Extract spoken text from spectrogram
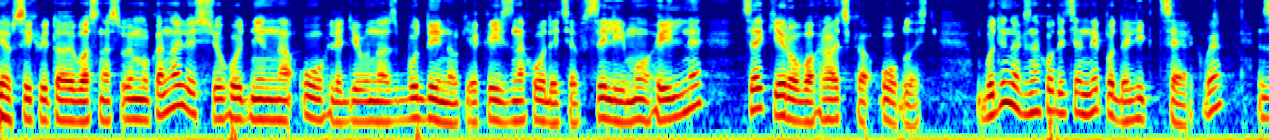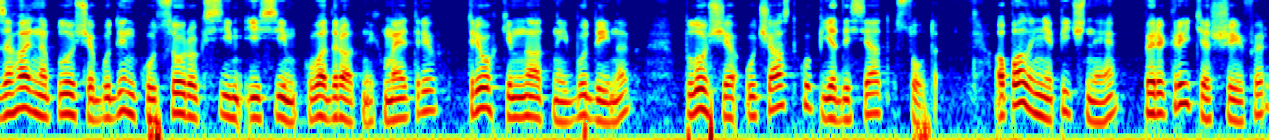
Я всіх вітаю вас на своєму каналі. Сьогодні на огляді у нас будинок, який знаходиться в селі Могильне, це Кіровоградська область. Будинок знаходиться неподалік церкви. Загальна площа будинку 47,7 квадратних метрів, трьохкімнатний будинок, площа участку 50 соток. Опалення пічне, перекриття шифер,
